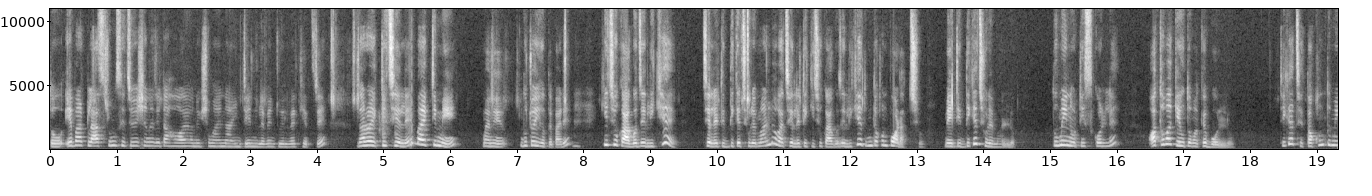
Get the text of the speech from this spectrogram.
তো এবার ক্লাসরুম সিচুয়েশনে যেটা হয় অনেক সময় নাইন টেন ইলেভেন টুয়েলভের ক্ষেত্রে ধরো একটি ছেলে বা একটি মেয়ে মানে দুটোই হতে পারে। কিছু কাগজে লিখে ছেলেটির দিকে ছুঁড়ে মারলো বা ছেলেটি কিছু কাগজে লিখে তুমি তখন পড়াচ্ছ। মেয়েটির দিকে ছুঁড়ে মারলো। তুমি নোটিস করলে অথবা কেউ তোমাকে বলল। ঠিক আছে? তখন তুমি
